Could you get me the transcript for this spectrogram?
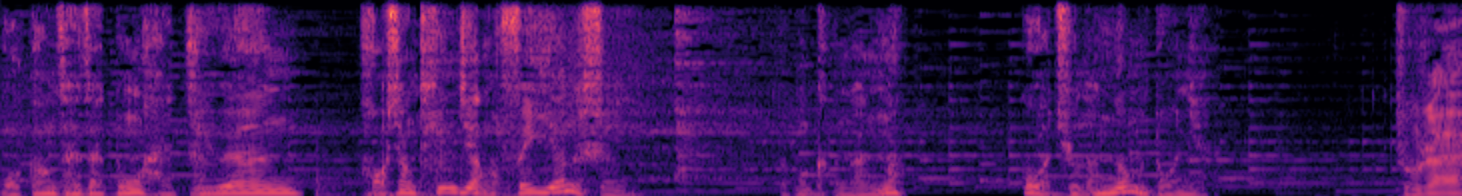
我刚才在东海之渊，好像听见了飞烟的声音，怎么可能呢？过去了那么多年。”主人，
